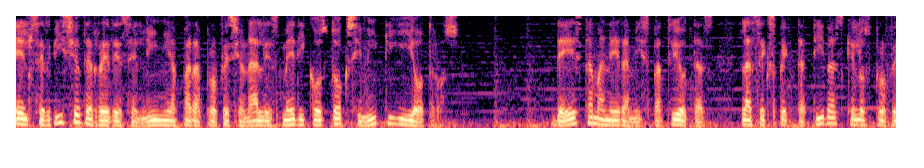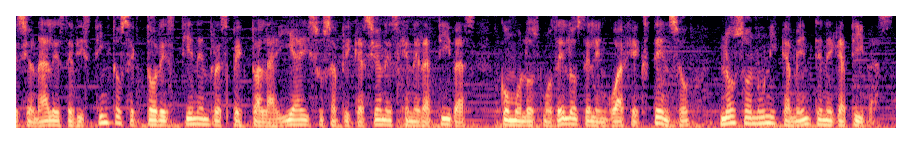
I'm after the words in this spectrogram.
el servicio de redes en línea para profesionales médicos Doximity y otros. De esta manera, mis patriotas, las expectativas que los profesionales de distintos sectores tienen respecto a la IA y sus aplicaciones generativas, como los modelos de lenguaje extenso, no son únicamente negativas.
